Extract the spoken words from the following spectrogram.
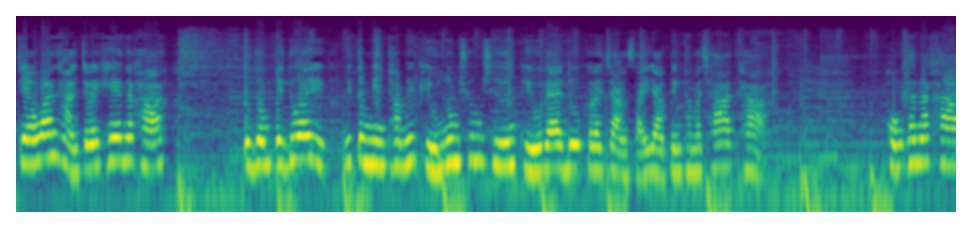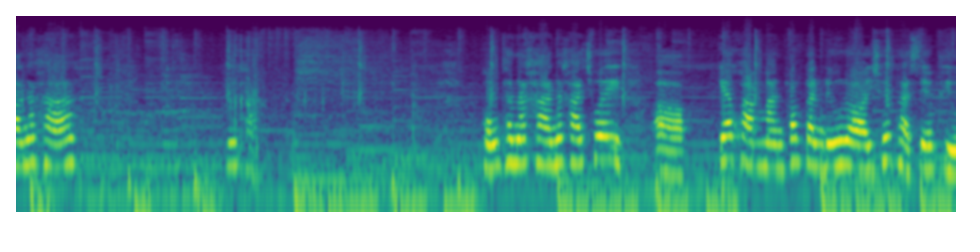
เจลว่านหางจระเข้นะคะอุดมไปด้วยวิตามินทำให้ผิวนุ่มชุ่มชื้น ผิวแรดูกระจ่างใสอย่างเป็นธรรมชาติค่ะ ผงธนาคารนะคะ นี่ค่ะผงธนาคารนะคะช่วยแก้ความมันป้องกันริ้วรอย ช่วยผลัดเซลล์ผิว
